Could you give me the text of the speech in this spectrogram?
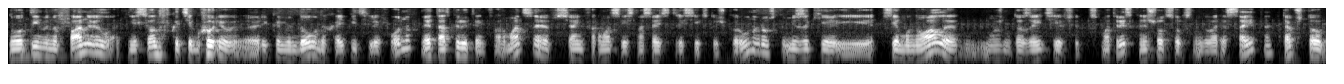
но вот именно Funwheel отнесен в категорию рекомендованных IP-телефонов. Это открытая информация, вся информация есть на сайте 3six.ru на русском языке, и все мануалы, можно туда зайти и все это посмотреть, скриншот, собственно говоря, сайта. Так что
